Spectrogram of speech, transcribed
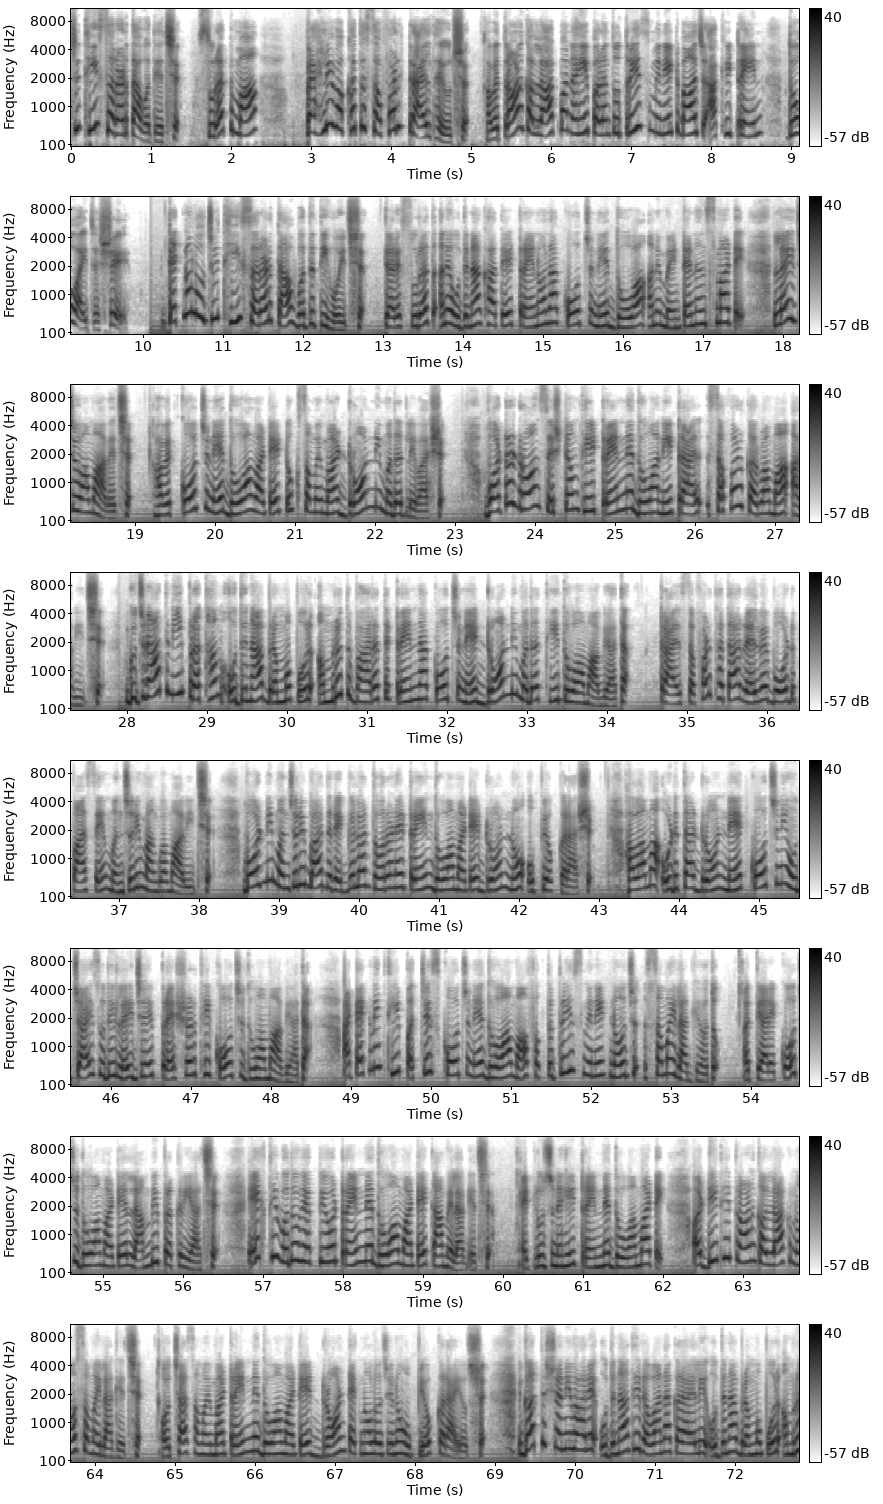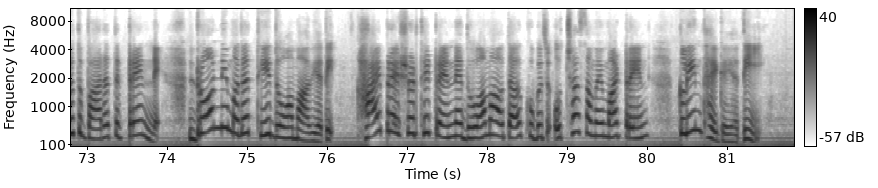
ટેકનોલોજીથી સરળતા વધે છે. સુરતમાં પહેલી વખત સફળ ટ્રાયલ થયું છે. હવે ત્રણ કલાકમાં નહીં, પરંતુ ત્રીસ મિનિટમાં જ આખી ટ્રેન ધોવાઈ જશે. ટેકનોલોજીથી સરળતા વધતી હોય છે. ત્યારે સુરત અને ઉધના ખાતે ટ્રેનોના કોચને ધોવા અને મેન્ટેનન્સ માટે લઈ જવામાં આવે છે. હવે કોચને ધોવા માટે ટૂંક સમયમાં ડ્રોનની મદદ લેવાશે. વોટર ડ્રોન સિસ્ટમથી ટ્રેનને ધોવાની ટ્રાયલ સફળ કરવામાં આવી છે. ગુજરાતની પ્રથમ ઉધના બ્રહ્મપુર અમૃત ભારત ટ્રેનના કોચને ડ્રોનની મદદથી ધોવામાં આવ્યા હતા. ટ્રાયલ સફળ થતાં રેલવે બોર્ડ પાસે મંજૂરી માંગવામાં આવી છે. બોર્ડની મંજૂરી બાદ રેગ્યુલર ધોરણે ટ્રેન ધોવા માટે ડ્રોનનો ઉપયોગ કરાશે. હવામાં ઉડતા ડ્રોનને કોચની ઊંચાઈ સુધી લઈ જઈ પ્રેશરથી કોચ ધોવામાં આવ્યા હતા. આ ટેકનિકથી પચીસ કોચને ધોવામાં ફક્ત ત્રીસ મિનિટનો જ સમય લાગ્યો હતો. અત્યારે કોચ ધોવા માટે લાંબી પ્રક્રિયા છે. એકથી વધુ વ્યક્તિઓ ટ્રેનને ધોવા માટે કામે લાગે છે. એટલું જ નહીં, ટ્રેનને ધોવા માટે અઢીથી ત્રણ કલાકનો સમય લાગે છે. ઓછા સમયમાં ટ્રેનને ધોવા માટે ડ્રોન ટેકનોલોજીનો ઉપયોગ કરાયો છે. ગત શનિવારે ઉધનાથી રવાના કરાયેલી ઉધના બ્રહ્મપુર અમૃત ભારત ટ્રેનને ડ્રોનની મદદથી ધોવામાં આવી હતી. હાઈ પ્રેશરથી ટ્રેનને ધોવામાં આવતા ખૂબ જ ઓછા સમયમાં ટ્રેન ક્લીન થઈ ગઈ હતી.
